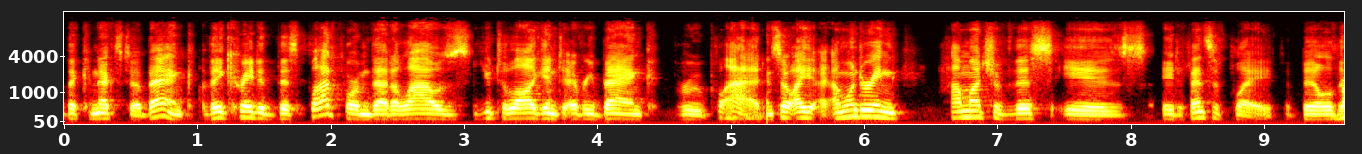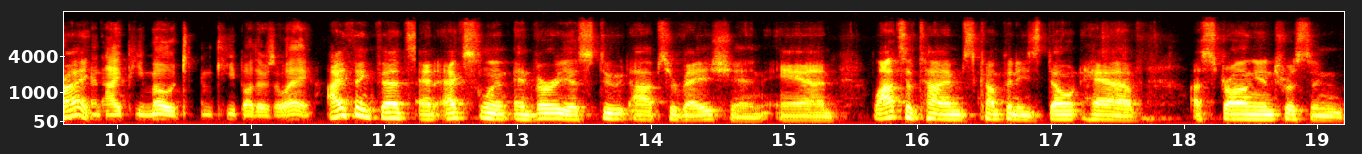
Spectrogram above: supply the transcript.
that connects to a bank, they created this platform that allows you to log into every bank through Plaid. And so I, I'm wondering how much of this is a defensive play to build Right. an IP moat and keep others away. I think that's an excellent and very astute observation. And lots of times companies don't have a strong interest in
